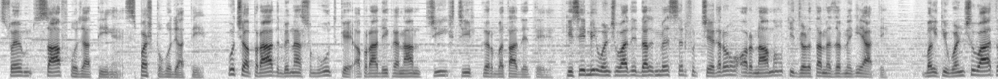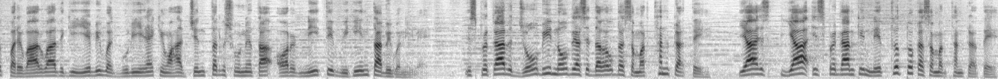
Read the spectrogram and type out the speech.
स्वयं साफ़ हो जाती हैं, स्पष्ट हो जाती है। कुछ अपराध बिना सबूत के अपराधी का नाम चीख चीख कर बता देते हैं। किसी भी वंशवादी दल में सिर्फ़ चेहरों और नामों की जड़ता नज़र नहीं आती, बल्कि वंशवाद, परिवारवाद की ये भी मजबूरी है कि वहाँ चिंतन, शून्यता और नीति विहीनता भी बनी रहे। इस प्रकार जो भी लोग ऐसे दलों का समर्थन करते हैं, या इस या इस प्रकार के नेतृत्व का समर्थन करते हैं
